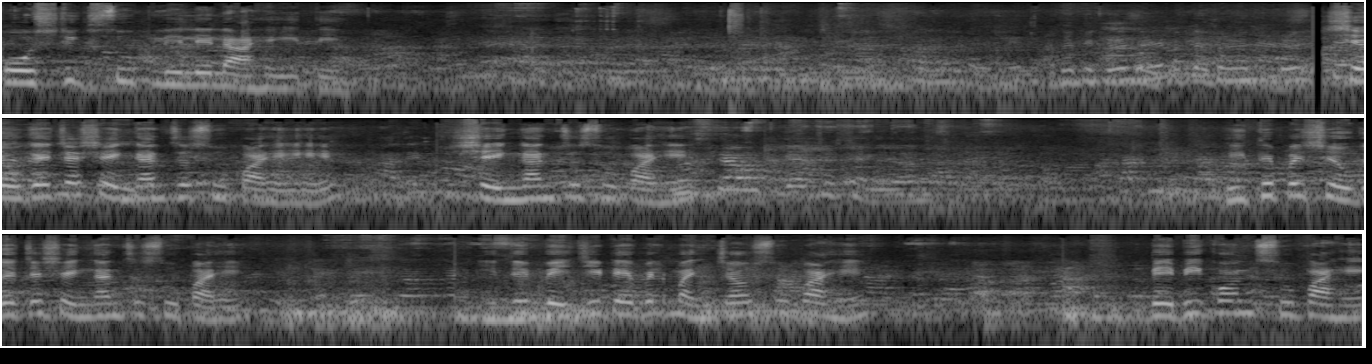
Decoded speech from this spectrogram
पौष्टिक सूप लिहिलेलं आहे इथे. शेवग्याच्या शेंगांचं सूप आहे हे. शेंगांचं सूप आहे. इथे पण शेवग्याच्या शेंगांचं सूप आहे. इथे व्हेजिटेबल मंचाव सूप आहे. बेबीकॉर्न सूप आहे.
